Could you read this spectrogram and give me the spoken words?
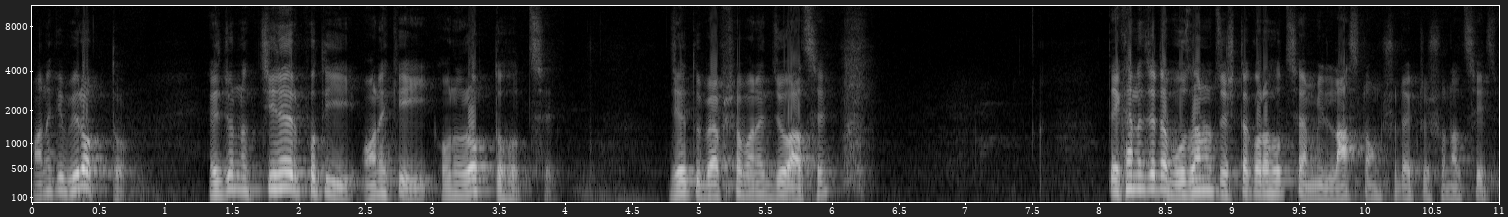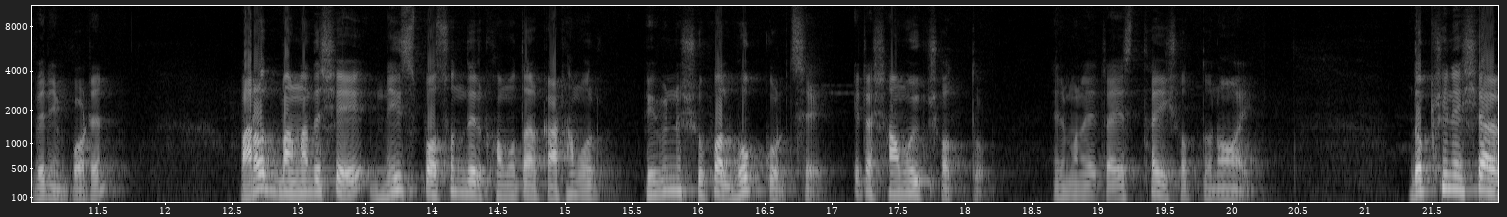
অনেকে বিরক্ত। এই জন্য চীনের প্রতি অনেকেই অনুরক্ত হচ্ছে। যেহেতু ব্যবসা বাণিজ্য আছে। এখানে যেটা বোঝানোর চেষ্টা করা হচ্ছে, আমি লাস্ট অংশটা একটু শোনাচ্ছি ইটস ভেরি ইম্পর্টেন্ট ভারত বাংলাদেশে নিজ পছন্দের ক্ষমতার কাঠামোর বিভিন্ন সুফল ভোগ করছে। এটা সাময়িক সত্য। এর মানে এটা স্থায়ী সত্য নয়। দক্ষিণ এশিয়ার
